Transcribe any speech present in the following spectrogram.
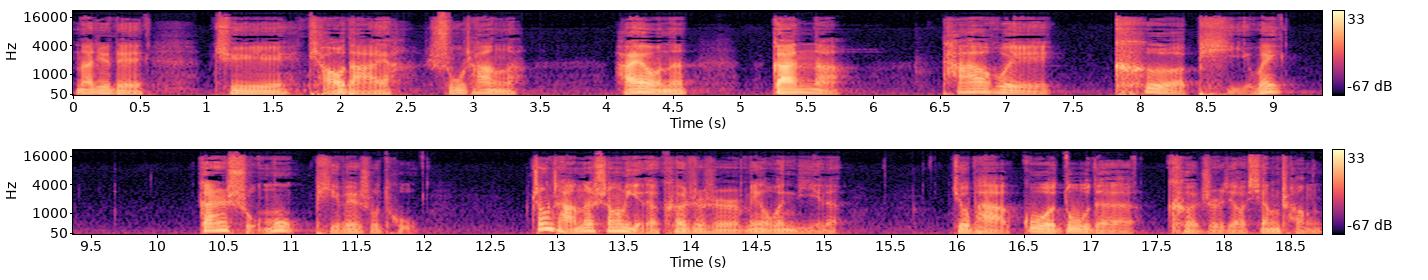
那就得去调达呀、舒畅啊。还有呢，肝呢，它会克脾胃。肝属木，脾胃属土，正常的生理的克制是没有问题的，就怕过度的。克制叫相乘，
